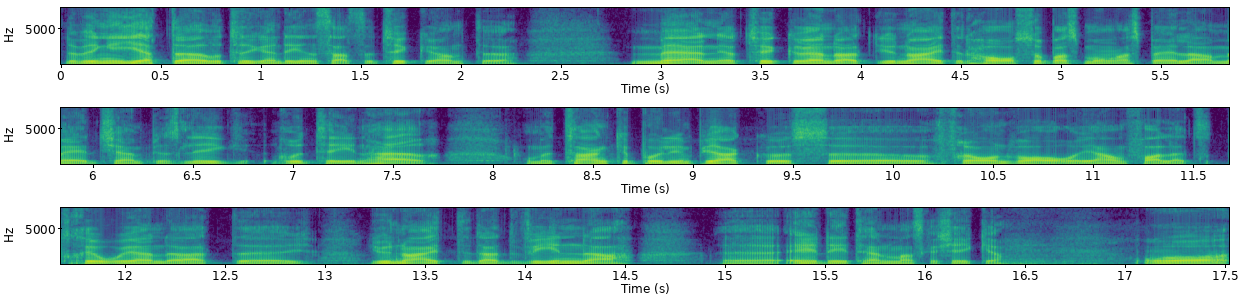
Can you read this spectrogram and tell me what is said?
det var ingen jätteövertygande insats, det tycker jag inte. Men jag tycker ändå att United har så pass många spelare med Champions League-rutin här. Och med tanke på Olympiakos eh, frånvaro i anfallet så tror jag ändå att eh, United att vinna eh, är dit man ska kika. Och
